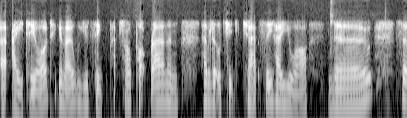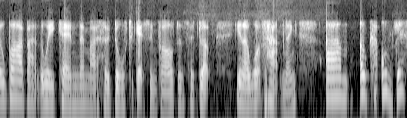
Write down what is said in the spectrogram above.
at 80 odd. You know, you think perhaps I'll pop round and have a little chit chat, see how you are. No. So by about the weekend, then my, her daughter gets involved and said, look, you know, what's happening? Um, okay, oh yes,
